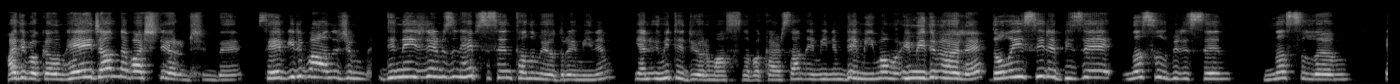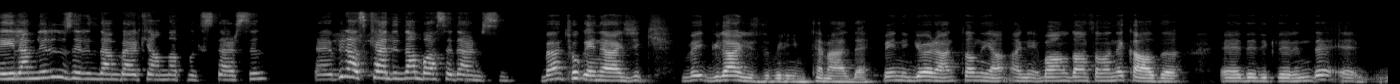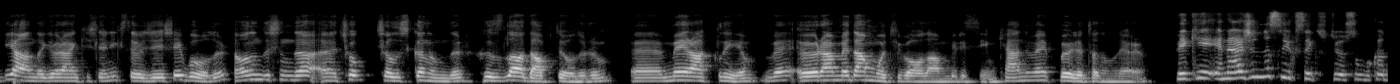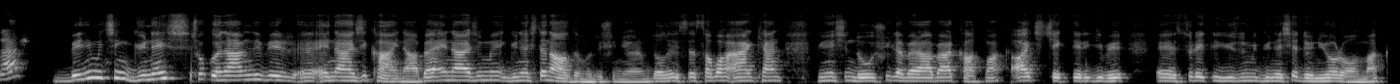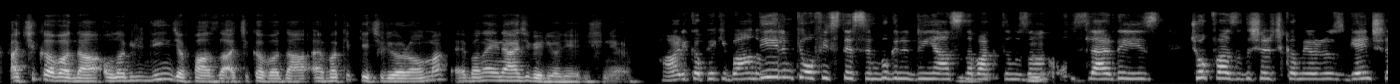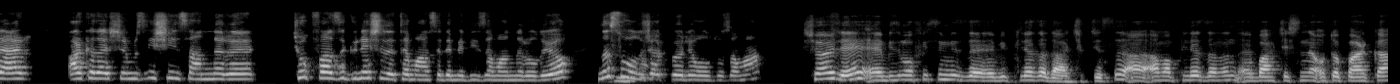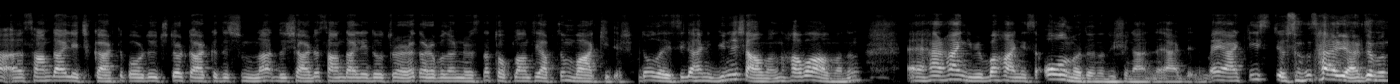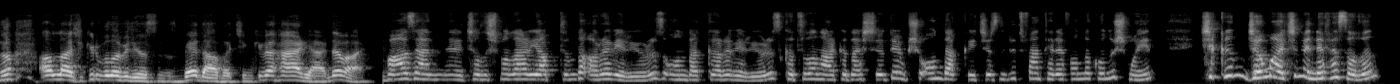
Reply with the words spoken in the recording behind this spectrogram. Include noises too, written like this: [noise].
Hadi bakalım heyecanla başlıyorum şimdi. Sevgili Banu'cum dinleyicilerimizin hepsi seni tanımıyordur eminim. Yani ümit ediyorum aslında bakarsan eminim demeyeyim ama ümidim öyle. Dolayısıyla bize nasıl birisin, nasılım, eylemlerin üzerinden belki anlatmak istersin. Ee, biraz kendinden bahseder misin? Ben çok enerjik ve güler yüzlü biriyim temelde. Beni gören, tanıyan, hani Banu'dan sana ne kaldı e, dediklerinde e, bir anda gören kişilerin ilk söyleyeceği şey bu olur. Onun dışında e, çok çalışkanımdır, hızlı adapte olurum, e, meraklıyım ve öğrenmeden motive olan birisiyim. Kendimi hep böyle tanımlıyorum. Peki enerjini nasıl yüksek tutuyorsun bu kadar? Benim için güneş çok önemli bir e, enerji kaynağı. Ben enerjimi güneşten aldığımı düşünüyorum. Dolayısıyla sabah erken güneşin doğuşuyla beraber kalkmak, ay çiçekleri gibi e, sürekli yüzümü güneşe dönüyor olmak, açık havada olabildiğince fazla açık havada e, vakit geçiriyor olmak bana enerji veriyor diye düşünüyorum. Harika. Peki Banu, diyelim ki ofistesin. Bugünün dünyasına baktığımız zaman ofislerdeyiz. Çok fazla dışarı çıkamıyoruz. Gençler, arkadaşlarımız, iş insanları çok fazla güneşle de temas edemediği zamanlar oluyor. Nasıl olacak böyle olduğu zaman? Şöyle e, bizim ofisimiz de bir plazada açıkçası ama plazanın e, bahçesine otoparka e, sandalye çıkartıp orada 3-4 arkadaşımla dışarıda sandalyede oturarak arabaların arasında toplantı yaptığım vakidir. Dolayısıyla hani güneş almanın, hava almanın herhangi bir bahanesi olmadığını düşünenlerdenim. Eğer ki istiyorsanız [laughs] her yerde bunu Allah'a şükür bulabiliyorsunuz. Bedava çünkü ve her yerde var. Bazen çalışmalar yaptığımda ara veriyoruz. 10 dakika ara veriyoruz. Katılan arkadaşlara diyorum ki şu 10 dakika içerisinde lütfen telefonla konuşmayın. Çıkın camı açın ve nefes alın.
